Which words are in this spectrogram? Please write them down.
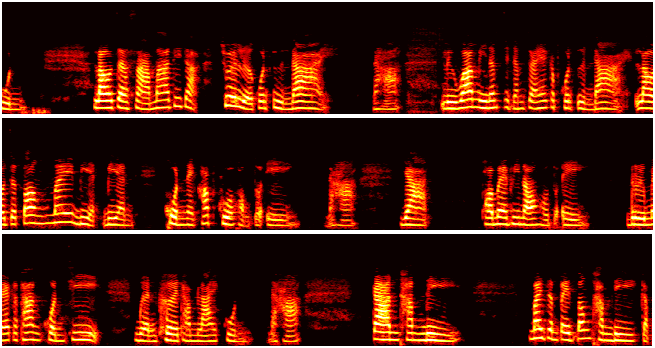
คุณ เราจะสามารถที่จะช่วยเหลือคนอื่นได้นะคะหรือว่ามีน้ำจิตน้ำใจให้กับคนอื่นได้ เราจะต้องไม่เบียดเบียนคนในครอบครัวของตัวเองนะคะญาติพ่อแม่พี่น้องของตัวเอง หรือแม้กระทั่งคนที่เหมือนเคยทำร้ายคุณนะคะ การทำดี ไม่จำเป็นต้องทำดีกับ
